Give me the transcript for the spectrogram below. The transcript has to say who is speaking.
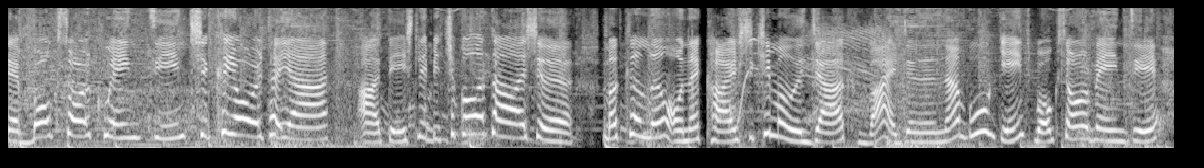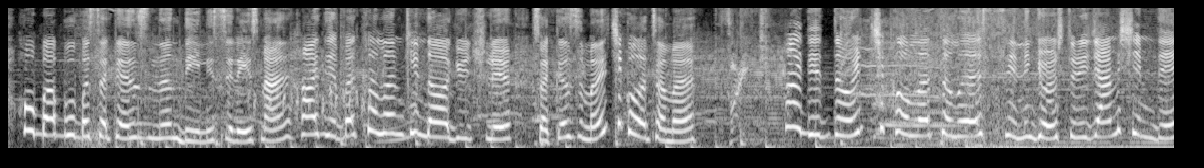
Speaker 1: Ve boksör Quentin çıkıyor ortaya. Ateşli bir çikolata aşığı. Bakalım ona karşı kim olacak? Vay canına bu genç boksör Wendy. Huba buba sakızının delisi resmen. Hadi bakalım kim daha güçlü? Sakız mı çikolata mı? Hadi dur çikolatalı. Seni göstereceğim şimdi.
